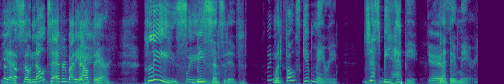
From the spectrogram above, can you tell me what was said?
yes. So note to everybody out there, please, please. be sensitive. Please. When folks get married, just be happy Yes. that they marry.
